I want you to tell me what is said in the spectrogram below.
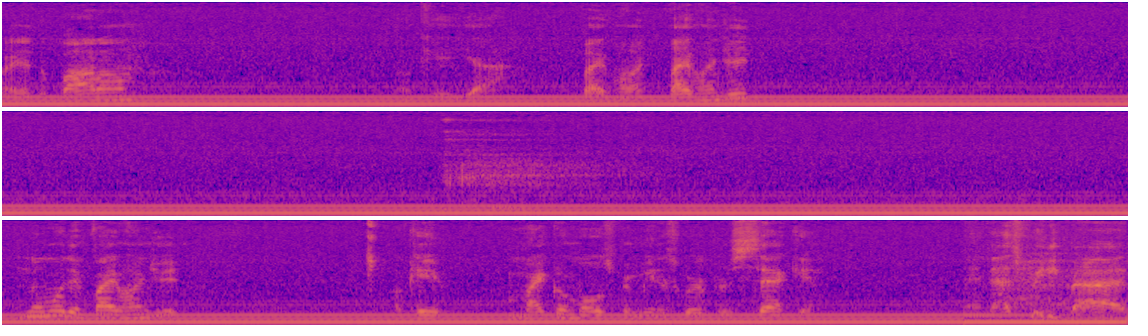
right at the bottom. Okay yeah 500 500 no more than 500 okay micromoles per meter square per second and that's pretty bad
